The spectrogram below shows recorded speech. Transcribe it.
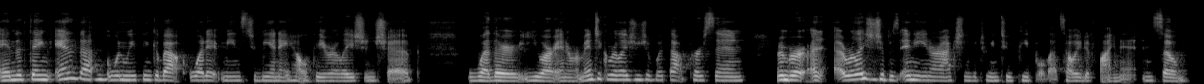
and the thing and that when we think about what it means to be in a healthy relationship whether you are in a romantic relationship with that person remember a, a relationship is any interaction between two people that's how we define it and so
